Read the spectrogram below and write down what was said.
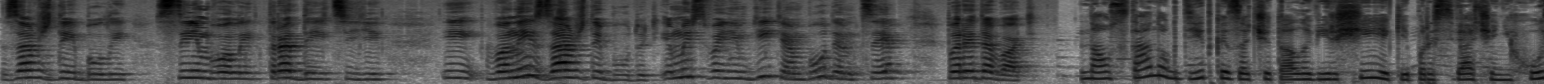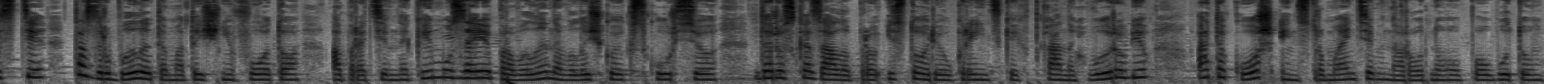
завжди були символи, традиції. І вони завжди будуть. І ми своїм дітям будемо це передавати. Наостанок дітки зачитали вірші, які присвячені хустці, та зробили тематичні фото. А працівники музею провели невеличку екскурсію, де розказали про історію українських тканих виробів, а також інструментів народного побуту.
